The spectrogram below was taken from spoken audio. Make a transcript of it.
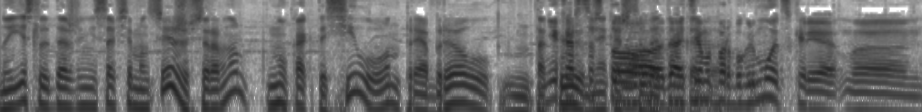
Но если даже не совсем он свежий, все равно, ну, как-то силу он приобрел такую, мне кажется, мне что кажется, да, тема году. про Бугульму это скорее э,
